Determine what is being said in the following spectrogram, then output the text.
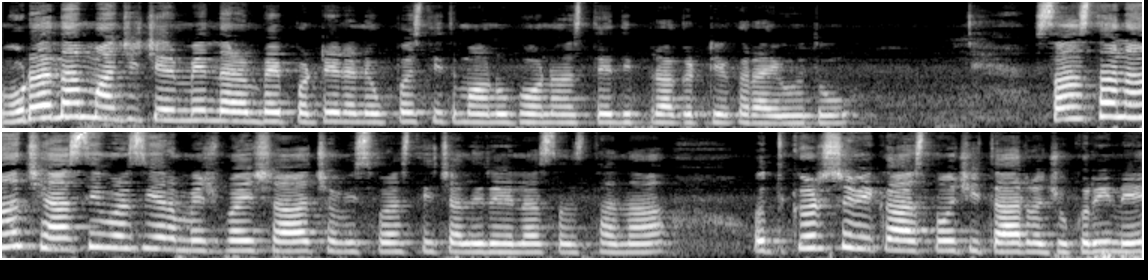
વડોદરા માજી ચેરમેન નારણભાઈ પટેલ અને ઉપસ્થિત મહાનુભાવોના હસ્તે દીપરાગટ્ય કરાયું હતું. સંસ્થાના છ્યાસી વર્ષીય રમેશભાઈ શાહ છવ્વીસ વર્ષથી ચાલી રહેલા સંસ્થાના ઉત્કર્ષ વિકાસનો ચિતાર રજૂ કરીને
